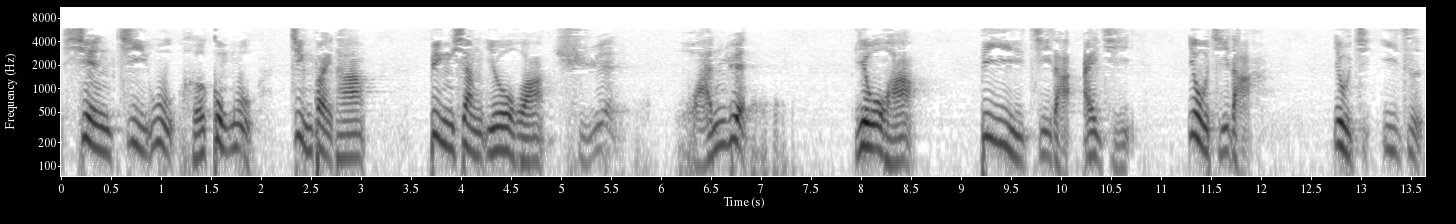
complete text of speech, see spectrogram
献祭物和供物敬拜他，并向耶和华许愿还愿。耶和华必击打埃及，又击打，又击医治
